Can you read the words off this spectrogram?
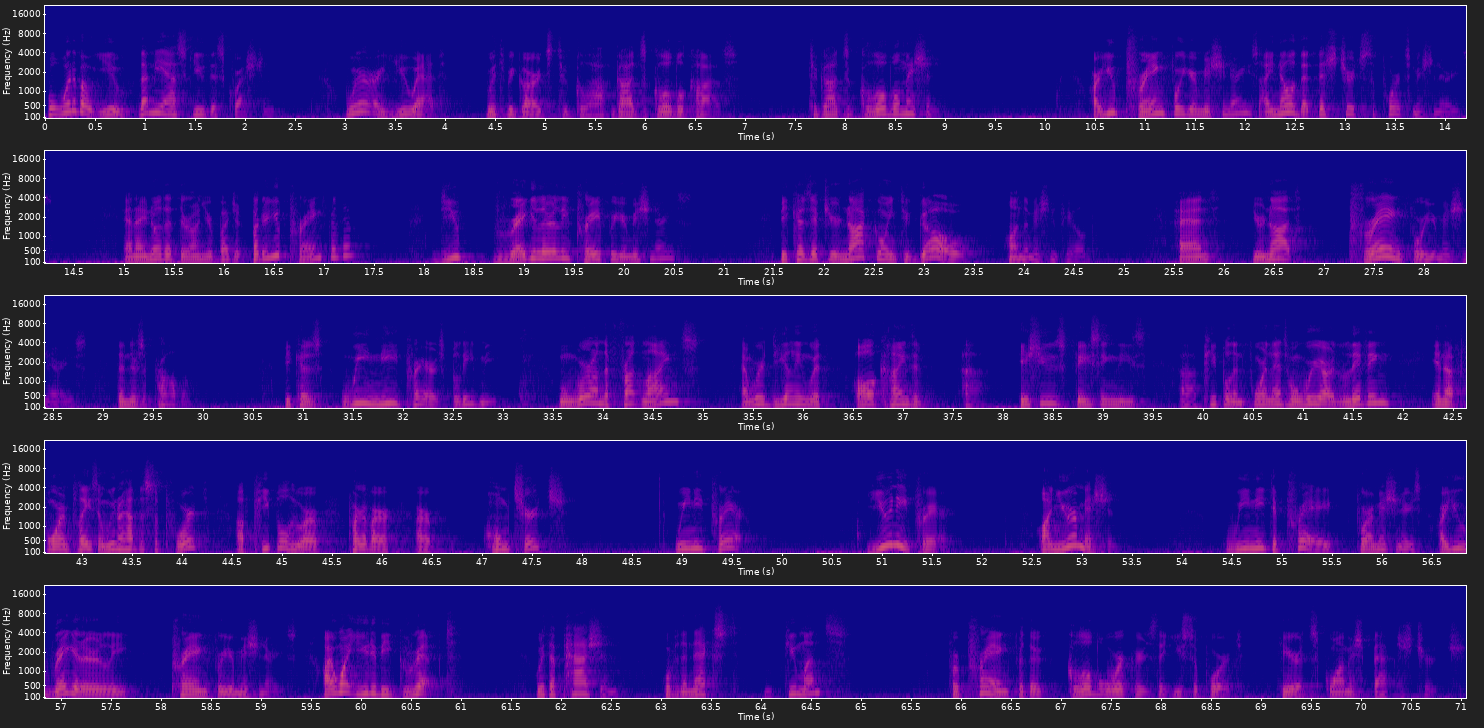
Well, what about you? Let me ask you this question Where are you at with regards to God's global cause, to God's global mission? Are you praying for your missionaries? I know that this church supports missionaries, and I know that they're on your budget, but are you praying for them? Do you regularly pray for your missionaries? Because if you're not going to go on the mission field and you're not praying for your missionaries, then there's a problem. Because we need prayers, believe me. When we're on the front lines and we're dealing with all kinds of uh, issues facing these uh, people in foreign lands, when we are living in a foreign place and we don't have the support of people who are part of our, our home church, we need prayer. You need prayer on your mission. We need to pray for our missionaries. Are you regularly praying for your missionaries? I want you to be gripped with a passion over the next few months for praying for the global workers that you support here at Squamish Baptist Church.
